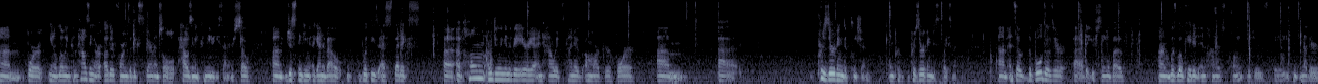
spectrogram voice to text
um, for, you know, low-income housing or other forms of experimental housing and community centers. So, um, just thinking again about what these aesthetics uh, of home are doing in the Bay Area and how it's kind of a marker for um, uh, preserving depletion and pre- preserving displacement. Um, and so the bulldozer uh, that you're seeing above um, was located in Hunters Point, which is a, another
